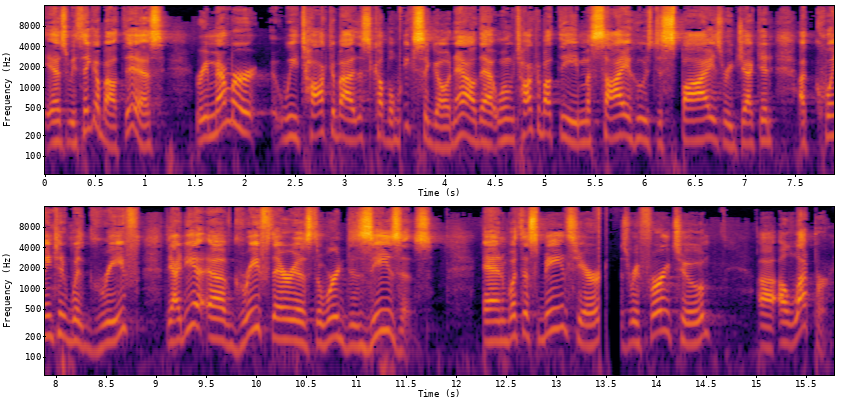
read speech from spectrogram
as we think about this, remember we talked about this a couple weeks ago now that when we talked about the Messiah who's despised, rejected, acquainted with grief, the idea of grief there is the word diseases. And what this means here is referring to uh, a leper.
